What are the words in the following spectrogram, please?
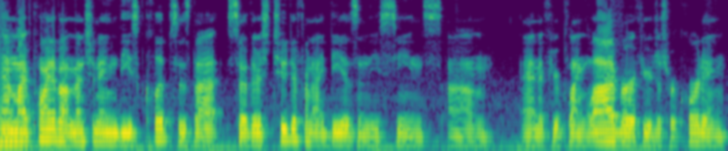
And my point about mentioning these clips is that so there's two different ideas in these scenes. Um, and if you're playing live or if you're just recording,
